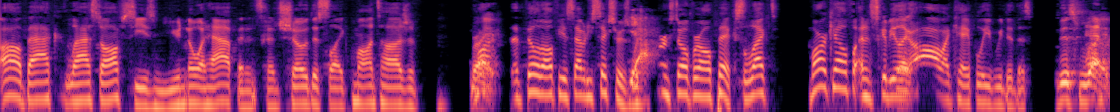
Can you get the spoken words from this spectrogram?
oh, back last off season, you know what happened. It's going to show this like montage of Right. Mark, the Philadelphia 76ers with Yeah. the first overall pick. Select Mark Markelle, and it's going to be like, Right. oh, I can't believe we did this. This, right.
